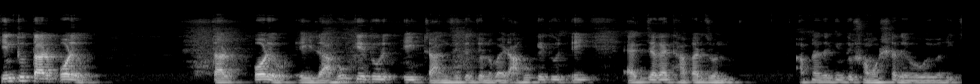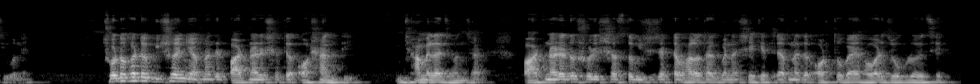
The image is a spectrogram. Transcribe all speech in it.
কিন্তু তারপরেও তারপরেও এই রাহু কেতুর এই ট্রানজিটের জন্য বা রাহু কেতুর এই এক জায়গায় থাকার জন্য আপনাদের কিন্তু সমস্যা দেবে বৈবাহিক জীবনে। ছোটোখাটো বিষয় নিয়ে আপনাদের পার্টনারের সাথে অশান্তি, ঝামেলা, ঝঞ্ঝাট, পার্টনারেরও শরীর স্বাস্থ্য বিশেষ একটা ভালো থাকবে না, সেক্ষেত্রে আপনাদের অর্থ ব্যয় হওয়ার যোগ রয়েছে।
